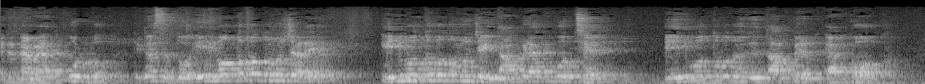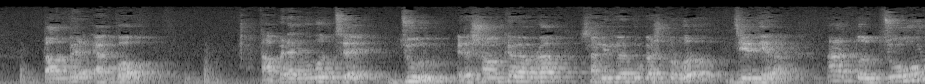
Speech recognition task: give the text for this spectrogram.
এটা নিয়ে ম্যাথ করব। ঠিক আছে? তো এই মতবাদ অনুসারে, এই মতবাদ অনুযায়ী তাপের একক হচ্ছে, এই মতবাদ অনুযায়ী তাপের একক তাপের একক তাপের একক হচ্ছে জুল এটা সংক্ষেপে আমরা সাংকেতিকভাবে প্রকাশ করব যে দেয়া হ্যাঁ তো জুল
